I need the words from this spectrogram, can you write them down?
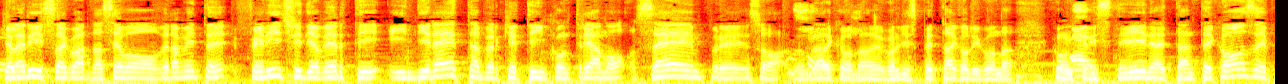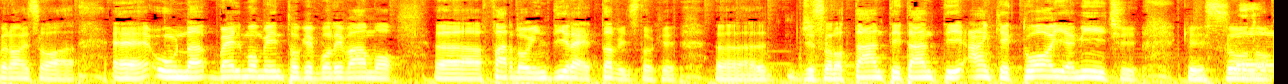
Clarissa, guarda, siamo veramente felici di averti in diretta perché ti incontriamo sempre, insomma, con, con gli spettacoli con, con Eh, Cristina e tante cose, però insomma è un bel momento che volevamo eh, farlo in diretta, visto che eh, ci sono tanti, tanti anche tuoi amici che sono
